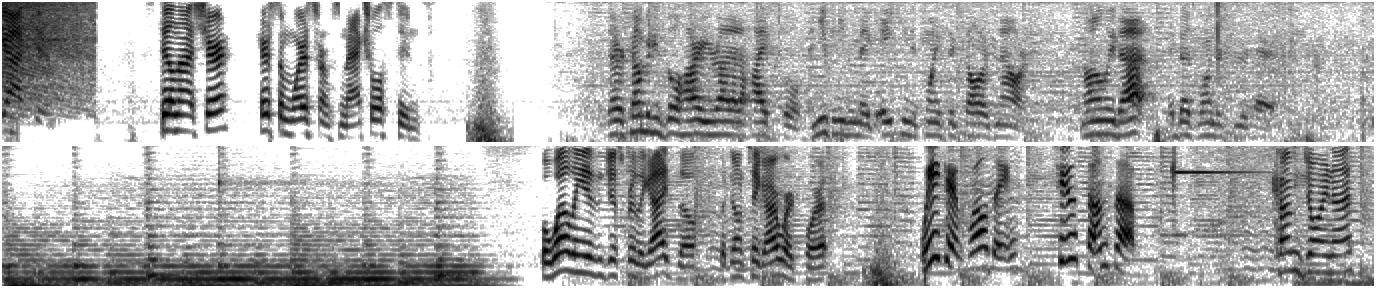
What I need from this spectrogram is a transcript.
got you. Still not sure? Here's some words from some actual students. There are companies that will hire you right out of high school, and you can even make 18 to $26 an hour. Not only that, it does wonders for your hair. But welding isn't just for the guys though, but don't take our word for it. We give welding two thumbs up. Come join us,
